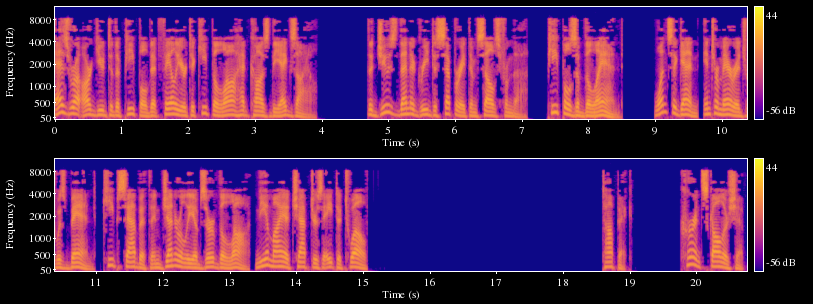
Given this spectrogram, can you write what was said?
Ezra argued to the people that failure to keep the law had caused the exile. The Jews then agreed to separate themselves from the peoples of the land. Once again, intermarriage was banned, keep Sabbath and generally observe the law. Nehemiah chapters 8 to 12. Topic: Current scholarship.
